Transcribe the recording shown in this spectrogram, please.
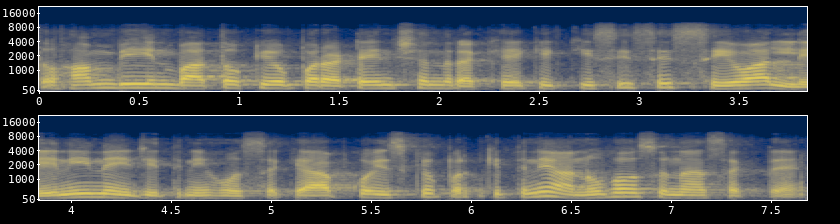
तो हम भी इन बातों के ऊपर अटेंशन रखें कि किसी से सेवा लेनी नहीं जितनी हो सके। आपको इसके ऊपर कितने अनुभव सुना सकते हैं।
